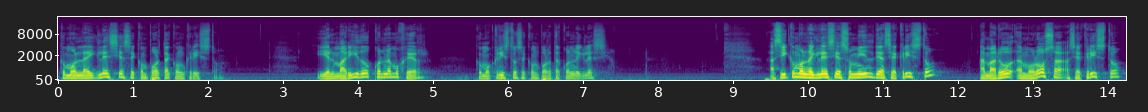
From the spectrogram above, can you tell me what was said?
como la iglesia se comporta con Cristo. Y el marido con la mujer como Cristo se comporta con la iglesia. Así como la iglesia es humilde hacia Cristo, amorosa hacia Cristo,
